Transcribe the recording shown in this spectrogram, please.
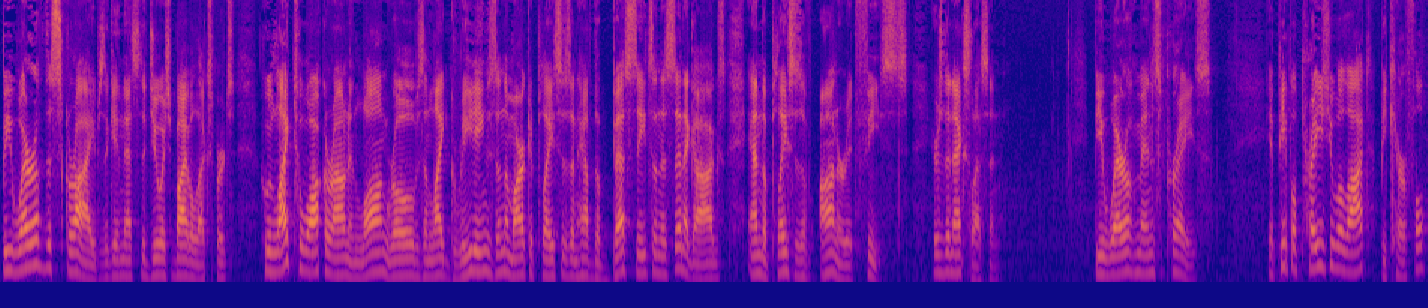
Beware of the scribes, again, that's the Jewish Bible experts, who like to walk around in long robes and like greetings in the marketplaces and have the best seats in the synagogues and the places of honor at feasts. Here's the next lesson Beware of men's praise. If people praise you a lot, be careful.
